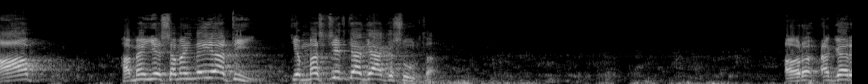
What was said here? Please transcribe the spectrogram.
आप, हमें यह समझ नहीं आती कि मस्जिद का क्या कसूर था। और अगर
